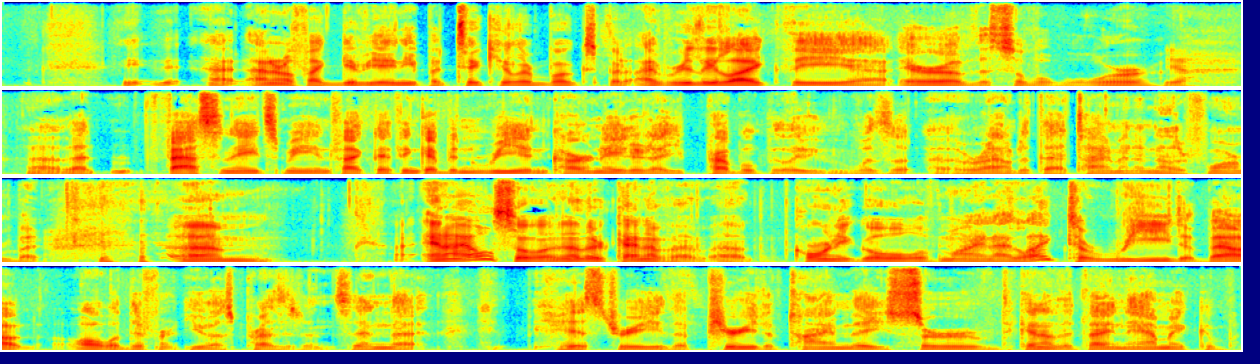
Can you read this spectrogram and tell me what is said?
I, I don't know if I can give you any particular books, but I really like the uh, era of the Civil War. Yeah. Uh, that fascinates me. In fact, I think I've been reincarnated. I probably was uh, around at that time in another form, but. Um, and I also another kind of a, a corny goal of mine. I like to read about all the different U.S. presidents and the history, the period of time they served, kind of the dynamic of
